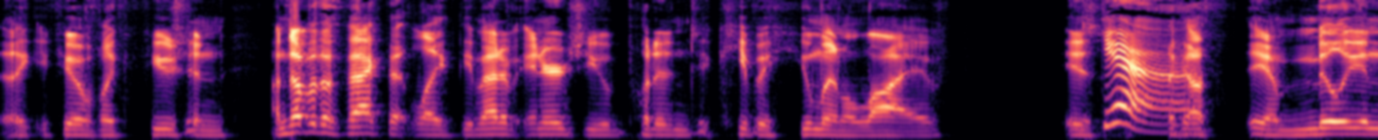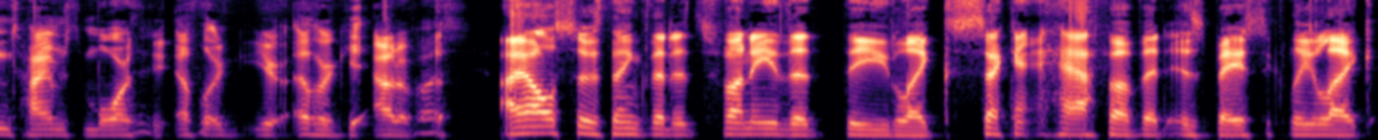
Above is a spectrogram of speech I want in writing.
like if you have like fusion. On top of the fact that like the amount of energy you would put in to keep a human alive is Yeah. like a you know, million times more than you ever you ever get out of us. I also think that it's funny that the like second half of it is basically like,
